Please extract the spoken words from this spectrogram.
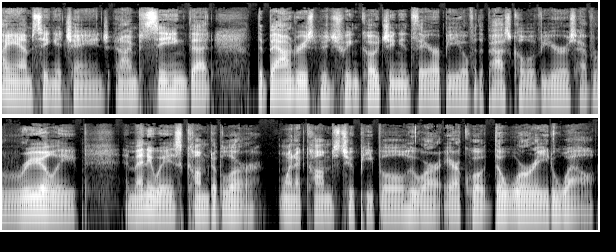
I am seeing a change. And I'm seeing that the boundaries between coaching and therapy over the past couple of years have really, in many ways, come to blur when it comes to people who are, air quote, the worried well.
